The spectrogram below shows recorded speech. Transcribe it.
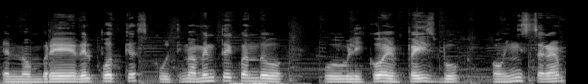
el nombre del podcast, últimamente cuando publico en Facebook o Instagram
